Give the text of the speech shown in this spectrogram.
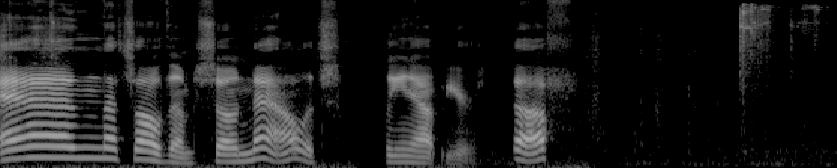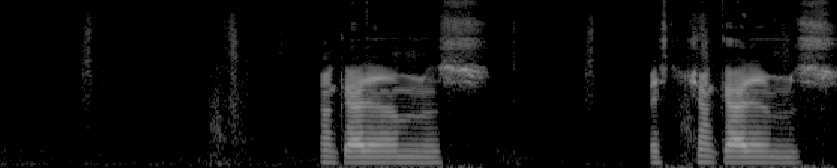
And that's all of them. So now let's clean out your stuff. Junk items. Missed junk items.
